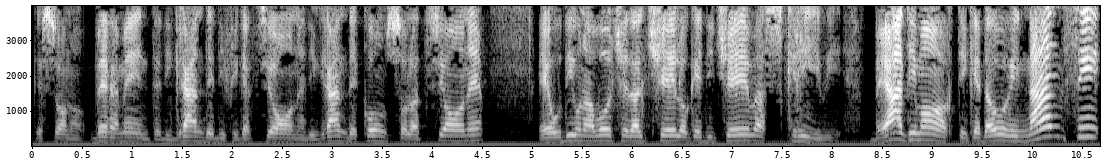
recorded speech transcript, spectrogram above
che sono veramente di grande edificazione, di grande consolazione e udì una voce dal cielo che diceva scrivi, beati morti che da ora innanzi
